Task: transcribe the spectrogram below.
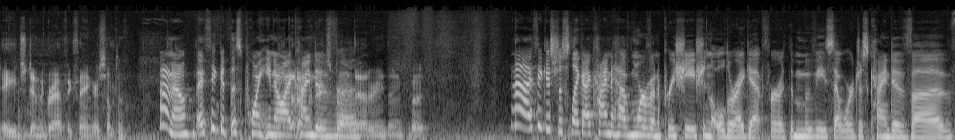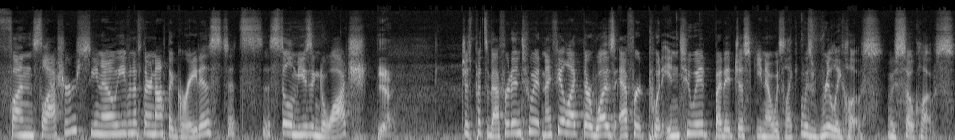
age demographic thing or something. I don't know. I think at this point, you know, Not I kind I'm an of. expert at Uh, that or anything, but No, I think it's just like I kind of have more of an appreciation the older I get for the movies that were just kind of uh, fun slashers. You know, even if they're not the greatest, it's, it's still amusing to watch. yeah. Just put some effort into it, and I feel like there was effort put into it, but it just you know was like it was really close. It was so close.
